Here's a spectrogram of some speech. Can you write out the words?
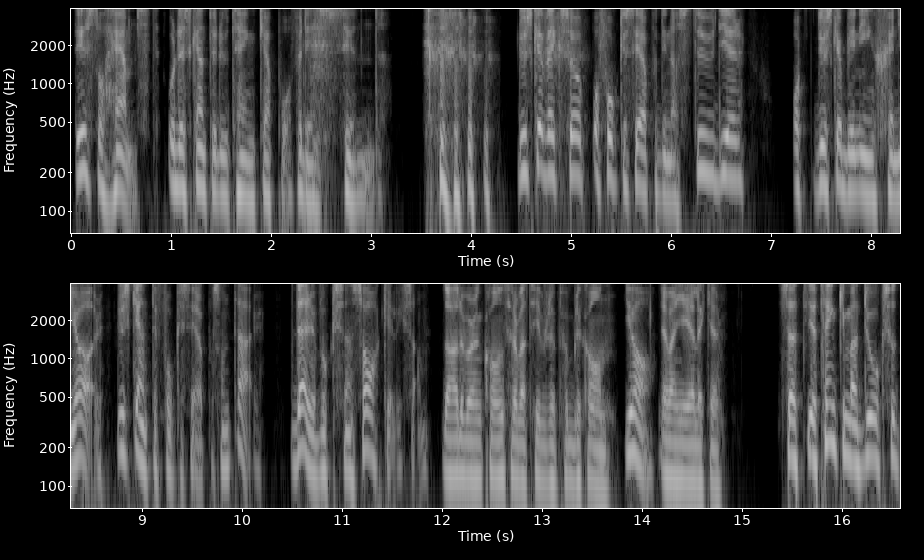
det är så hemskt och det ska inte du tänka på för det är en synd. Du ska växa upp och fokusera på dina studier och du ska bli en ingenjör. Du ska inte fokusera på sånt där. Det där är vuxensaker liksom. Du hade varit en konservativ republikan, Ja, evangeliker. så att jag tänker mig att du också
